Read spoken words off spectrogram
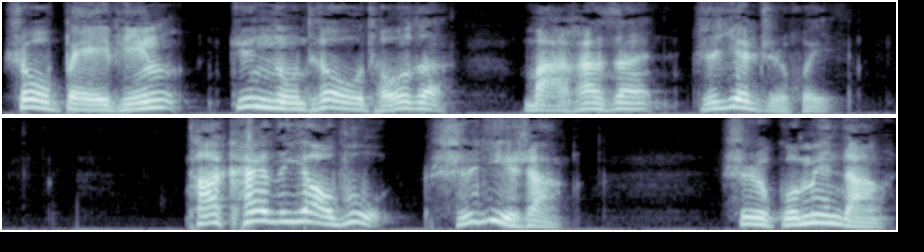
受北平军统特务头子。马汉三直接指挥，他开的药铺实际上是国民党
